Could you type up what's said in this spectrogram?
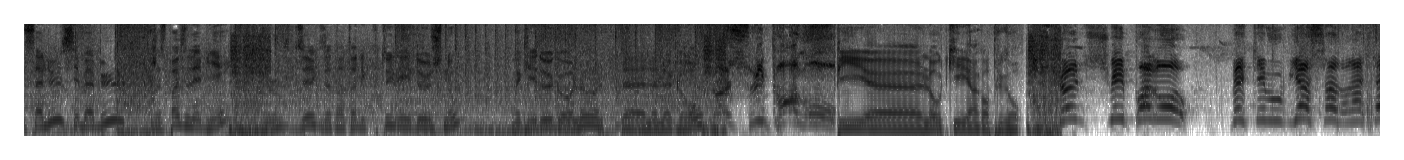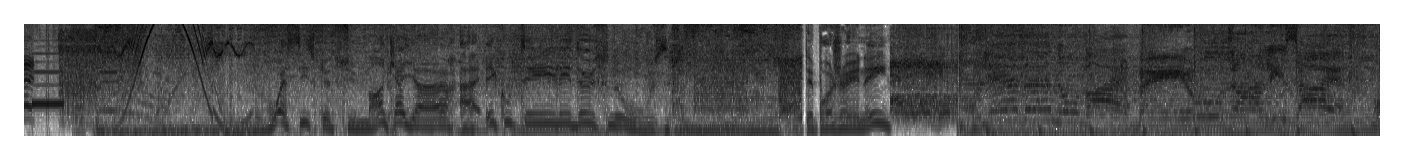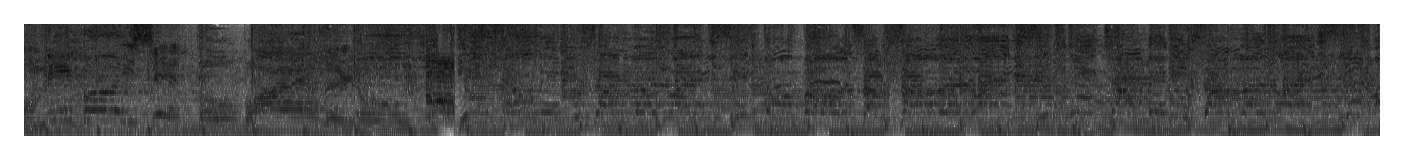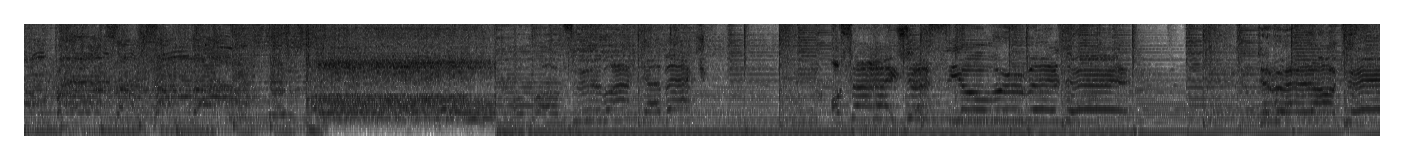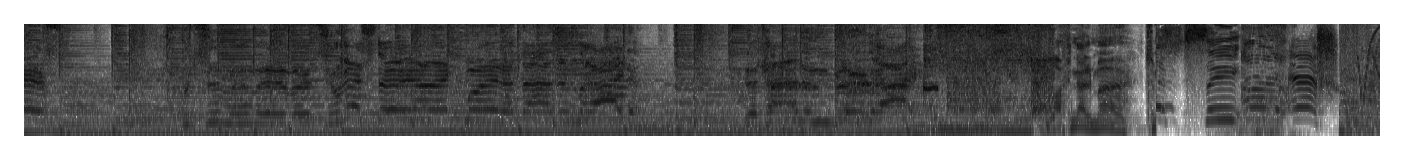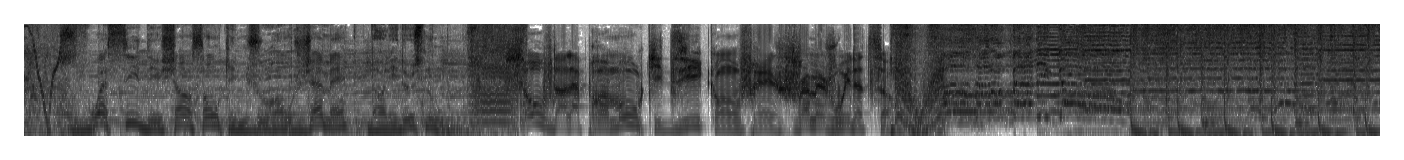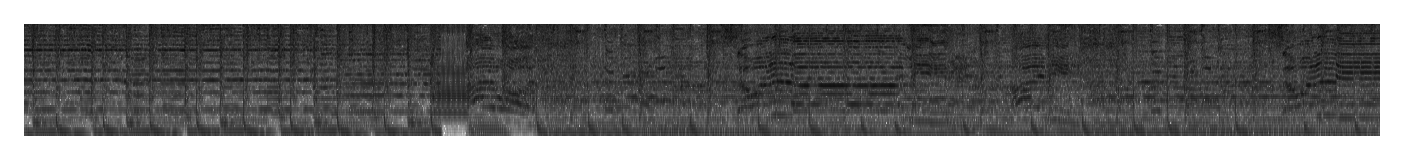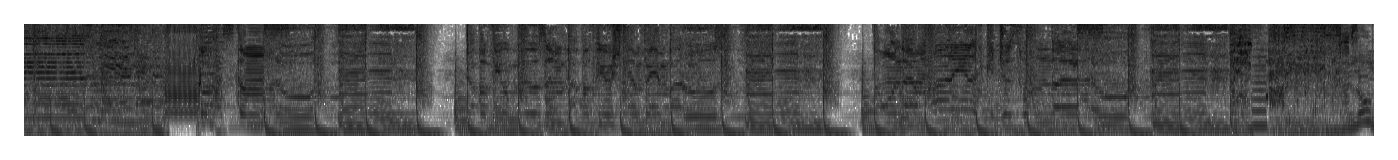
Salut, c'est Babu. J'espère que vous allez bien. Je veux juste dire que vous êtes en train d'écouter les deux snows. Avec les deux gars là, le, le- le gros. Je suis pas gros. Puis euh, l'autre qui est encore plus gros. Je ne suis pas gros. Mettez-vous bien ça dans la tête. Voici ce que tu manques ailleurs à écouter les deux snooze. T'es pas gêné? On lève nos verres bien haut dans les airs. On n'est pas ici Veux-tu rester avec moi? Le temps d'une ride? Le temps d'une bleue ride? Ah, finalement, tu... C-R-S. Voici des chansons qui ne joueront jamais dans les deux snooze. Sauf dans la promo qui dit qu'on ferait jamais jouer de ça.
